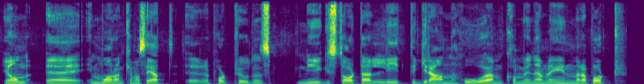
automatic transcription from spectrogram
John, eh, imorgon kan man säga att eh, rapportperioden smygstartar lite grann. H&M kommer ju nämligen in med rapport.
